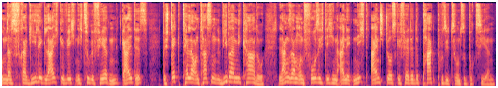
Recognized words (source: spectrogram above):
Um das fragile Gleichgewicht nicht zu gefährden, galt es, Besteck, Teller und Tassen wie beim Mikado langsam und vorsichtig in eine nicht einsturzgefährdete Parkposition zu buxieren.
